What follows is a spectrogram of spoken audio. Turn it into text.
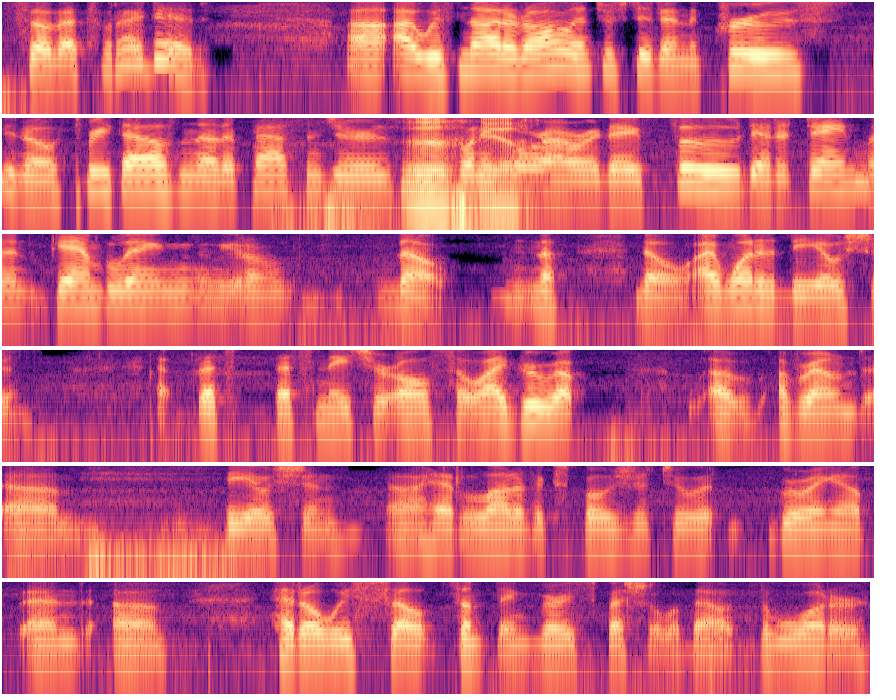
So that's what I did. Uh, I was not at all interested in a cruise. You know, three thousand other passengers, twenty-four yeah. hour a day food, entertainment, gambling. You know, no, no, no. I wanted the ocean that's that's nature also. I grew up uh, around um, the ocean. I had a lot of exposure to it growing up, and uh, had always felt something very special about the water.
